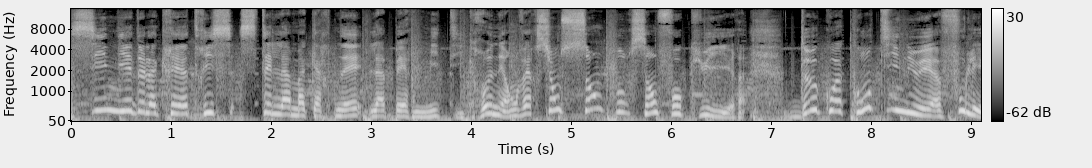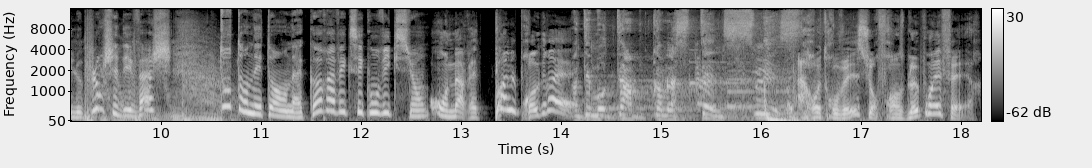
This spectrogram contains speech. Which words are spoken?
Signée de la créatrice Stella McCartney, la paire mythique renaît en version 100% faux cuir. De quoi continuer à fouler le plancher des vaches tout en étant en accord avec ses convictions. On n'arrête pas le progrès. Indémodable comme la Stan Smith. À retrouver sur francebleu.fr.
